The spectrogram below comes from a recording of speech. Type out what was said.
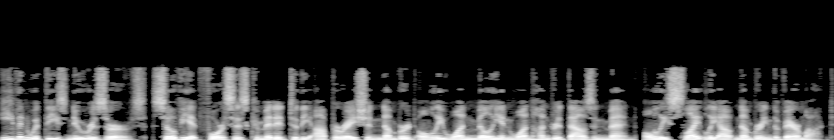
Even with these new reserves, Soviet forces committed to the operation numbered only 1,100,000 men, only slightly outnumbering the Wehrmacht.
